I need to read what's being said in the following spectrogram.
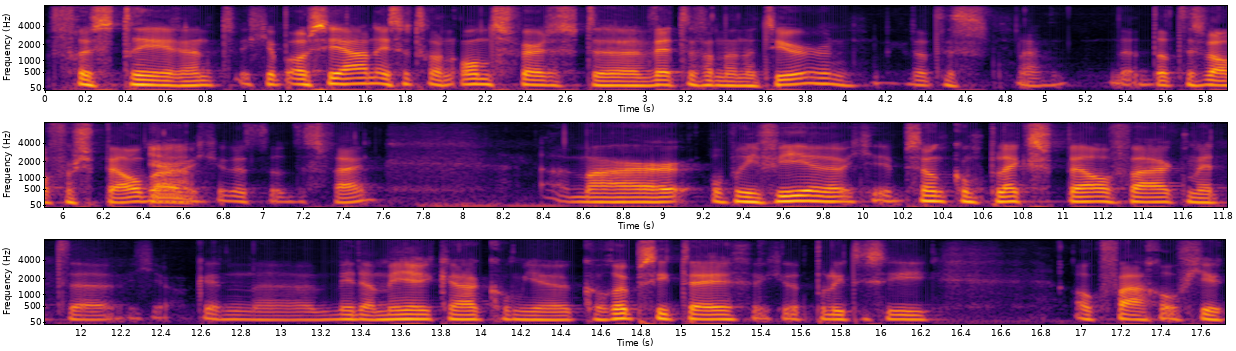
frustrerend. Weet je, op oceaan is het gewoon ons versus de wetten van de natuur. Dat is, nou, dat, dat is wel voorspelbaar, Ja. weet je, dat, dat is fijn. Maar op rivieren, weet je, je hebt zo'n complex spel vaak met, uh, weet je, ook in uh, Midden-Amerika kom je corruptie tegen. Weet je, dat politici ook vragen of je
